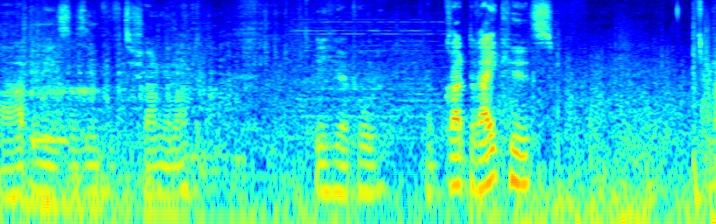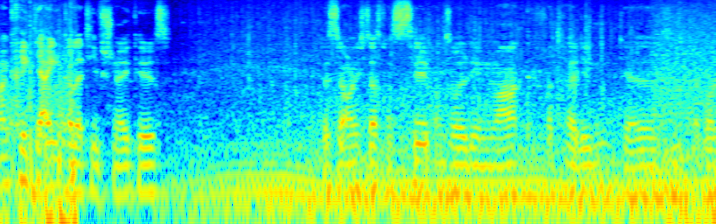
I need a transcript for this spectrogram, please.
Ah, hab jetzt noch 57 Schaden gemacht. Bin ich wieder tot. Ich hab gerade drei Kills. Man kriegt ja eigentlich relativ schnell Kills. Das ist ja auch nicht das, was zählt. Man soll den Mark verteidigen. Der sieht aber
